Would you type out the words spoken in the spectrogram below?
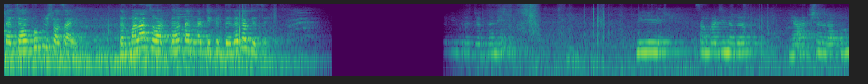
त्यांच्यावर खूप विश्वास आहे. तर मला असं वाटतं त्यांना तिकीट देणं गरजेचं आहे. रवींद्र जगधने मी संभाजीनगर ह्या शहरातून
